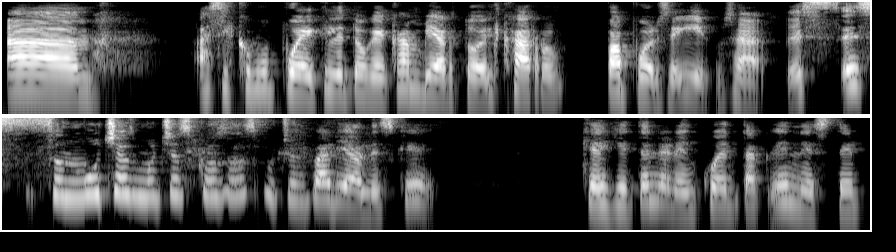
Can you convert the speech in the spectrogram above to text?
así como puede que le toque cambiar todo el carro para poder seguir. O sea, es, son muchas, muchas cosas, muchas variables que, hay que tener en cuenta en este,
